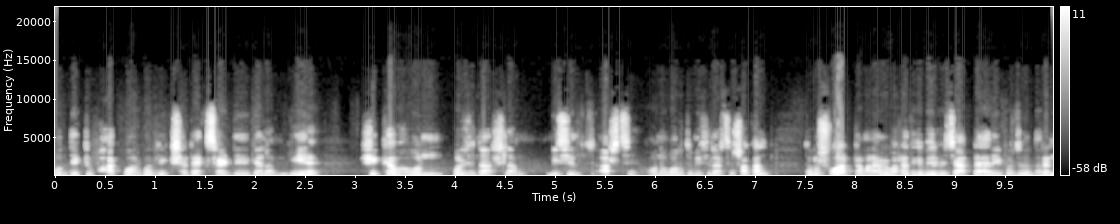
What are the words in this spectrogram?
মধ্যে একটু ফাঁক পাওয়ার পর রিক্সাটা এক সাইড দিয়ে গেলাম, গিয়ে শিক্ষা ভবন পর্যন্ত আসলাম, মিছিল আসছে, অনবরত মিছিল আসছে সকাল, তখন সোয়া আটটা মানে আমি বাসা থেকে বের হয়েছি আটটা আর এই পর্যন্ত ধরেন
